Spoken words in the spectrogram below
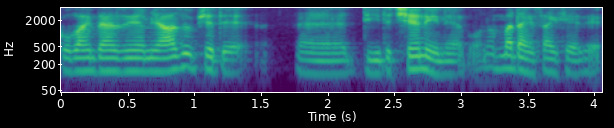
ကိုပိုင်တန်စင်အများစုဖြစ်တဲ့အဲဒီတချင်းနေနဲ့ပေါ့နော်မှတ်တိုင်ဆိုင်ခဲ့တဲ့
